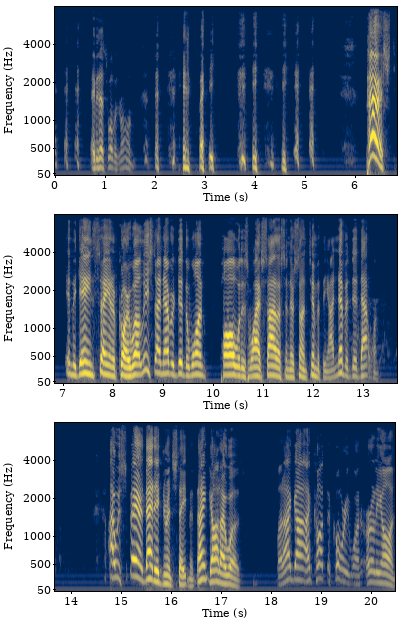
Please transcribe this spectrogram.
Maybe that's what was wrong. anyway, perished in the gainsaying of Corey. Well, at least I never did the one Paul with his wife Silas and their son Timothy. I never did that one. I was spared that ignorant statement. Thank God I was. But I got I caught the Corey one early on.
